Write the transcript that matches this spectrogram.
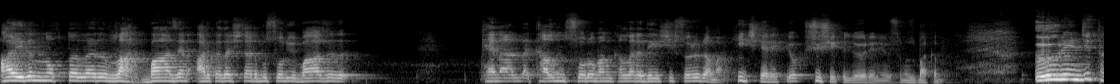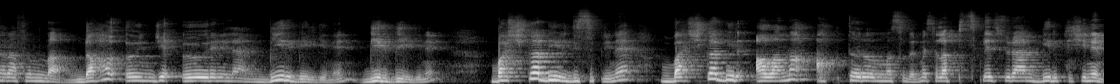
ayrım noktaları var. Bazen arkadaşlar bu soruyu bazı kenarda kalın soru bankalara değişik soruyor ama hiç gerek yok. Şu şekilde öğreniyorsunuz bakın. Öğrenci tarafından daha önce öğrenilen bir bilginin, bir bilginin başka bir disipline, başka bir alana aktarılmasıdır. Mesela bisiklet süren bir kişinin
